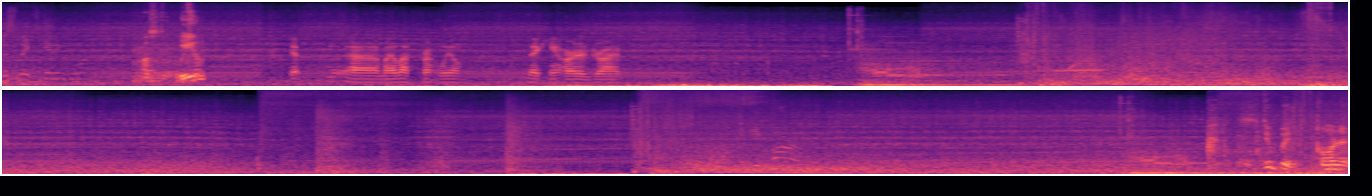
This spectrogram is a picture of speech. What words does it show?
This makes getting to. Lost the wheel? Yep, uh, my left front wheel, making it harder to drive. Stupid corner.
